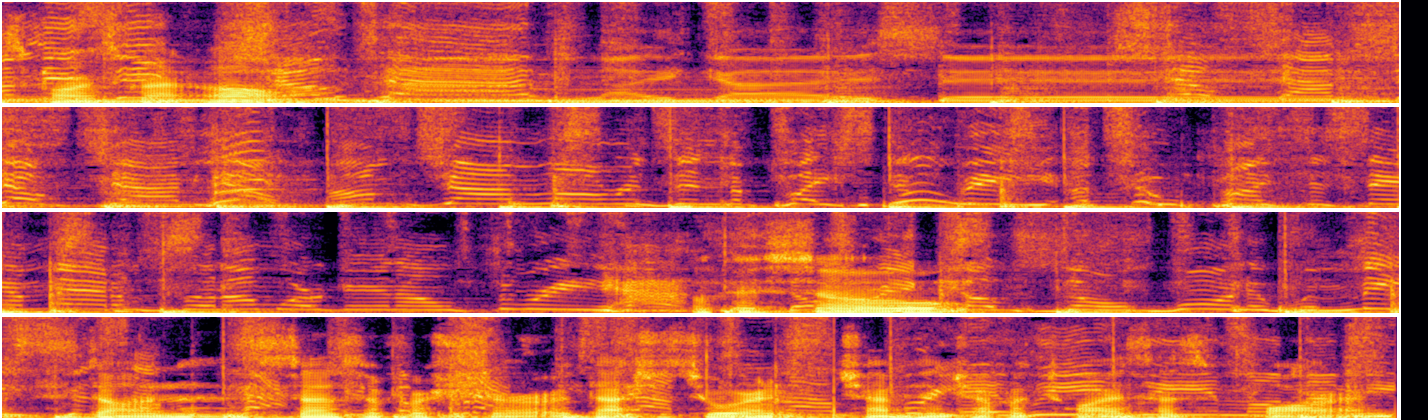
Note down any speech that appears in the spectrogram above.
As far as it? Grant- oh. Showtime! Like I said. Showtime, showtime, yo! I'm John Laurens in the place to be. A two pints of Sam Adams, but I'm working on three. Ha! Okay, so stuns it for sure. Dashes to her champion chapter twice as far and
